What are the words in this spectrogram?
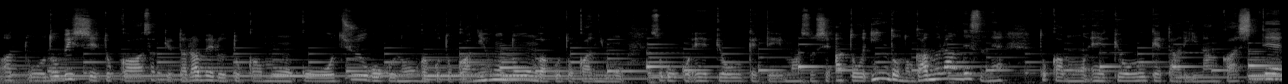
あ、あとドビュッシーとか、さっき言ったラベルとかも、こう中国の音楽とか日本の音楽とかにもすごく影響を受けていますし、あとインドのガムランですね、とかも影響を受けたりなんかして、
